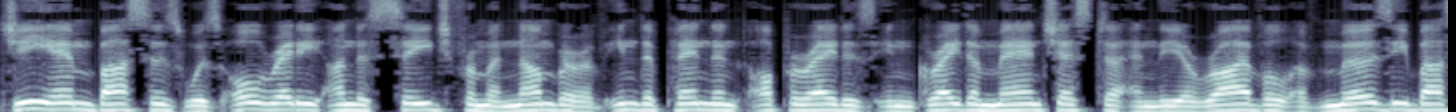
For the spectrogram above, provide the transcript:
GM Buses was already under siege from a number of independent operators in Greater Manchester and the arrival of Merseybus,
